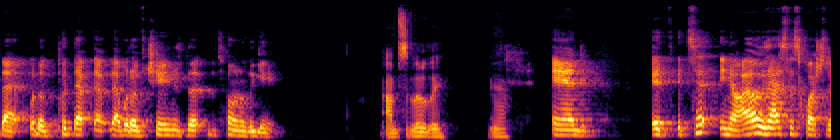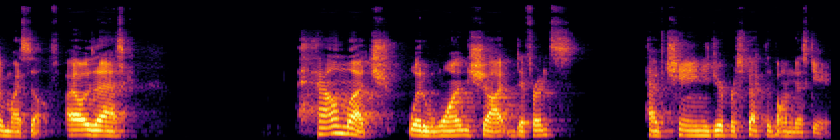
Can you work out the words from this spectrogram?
that would have put that that, that would have changed the, the tone of the game. Absolutely, yeah. And it, it's you know I always ask this question of myself. I always ask, how much would one shot difference have changed your perspective on this game?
